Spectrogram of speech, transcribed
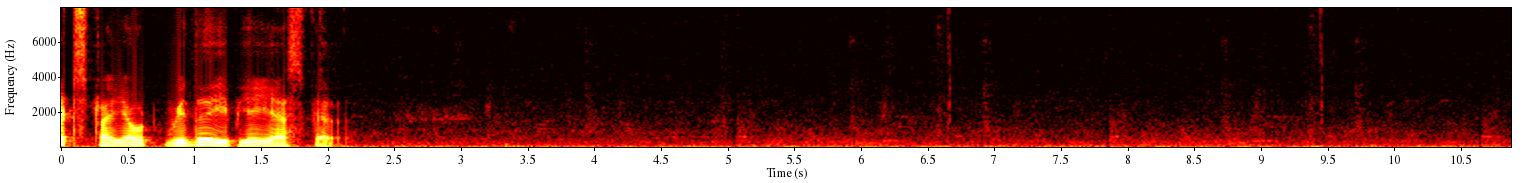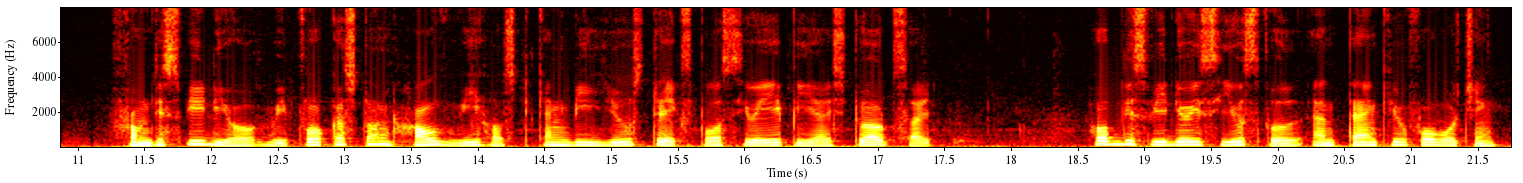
Let's try out with the API as well. From this video, we focused on how vhost can be used to expose your APIs to outside. Hope this video is useful and thank you for watching.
